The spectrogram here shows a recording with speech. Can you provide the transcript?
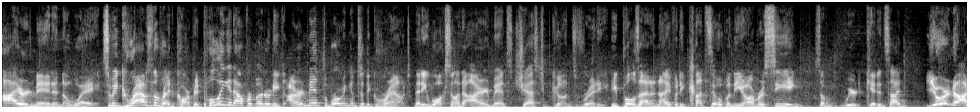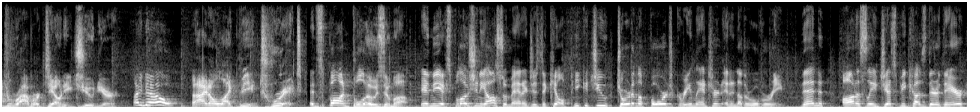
Iron Man in the way. So he grabs the red carpet, pulling it out from underneath Iron Man, throwing him to the ground. Then he walks onto Iron Man's chest, guns ready. He pulls out a knife and he cuts open the armor, seeing some weird kid inside. You're not Robert Downey Jr. I know. I don't like being tricked. And Spawn blows him up. In the explosion, he also manages to kill Pikachu, Geordi LaForge, Green Lantern, and another Wolverine. Then, honestly, just because they're there,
